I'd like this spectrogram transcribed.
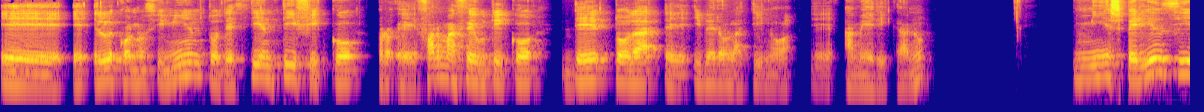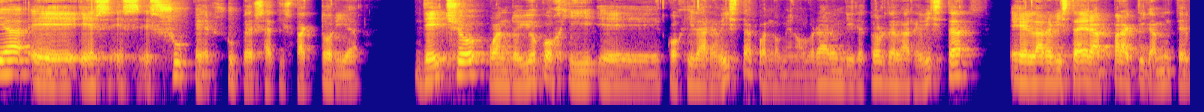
el conocimiento de científico, farmacéutico de toda Ibero-Latinoamérica, ¿no? Mi experiencia es súper, súper satisfactoria. De hecho, cuando yo cogí, eh, cogí, la revista, cuando me nombraron director de la revista, eh, la revista era prácticamente,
